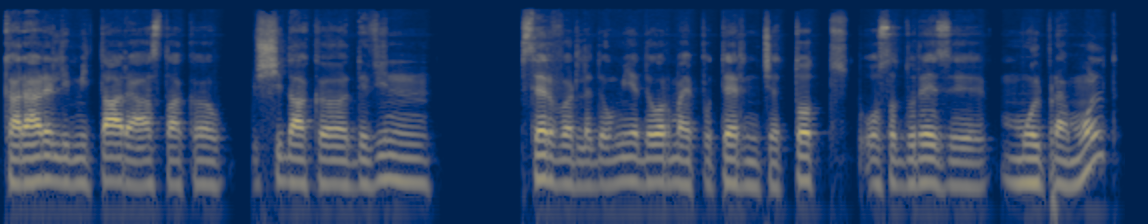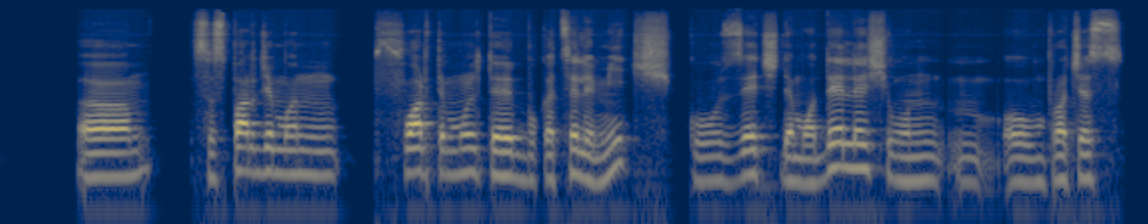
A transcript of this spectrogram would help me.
care are limitarea asta că și dacă devin serverele de o mie de ori mai puternice, tot o să dureze mult prea mult. Uh, să spargem în foarte multe bucățele mici cu zeci de modele și un, un proces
